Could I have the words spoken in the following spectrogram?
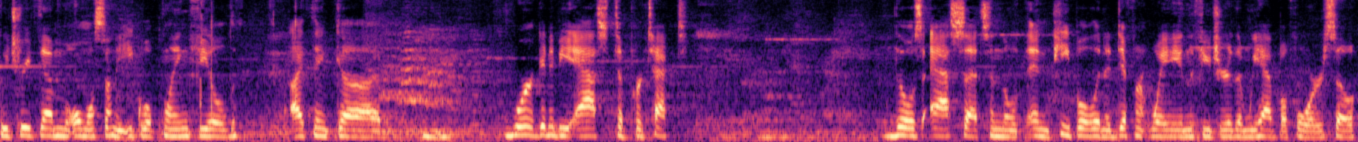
we treat them almost on an equal playing field. I think uh, we're going to be asked to protect those assets and the, and people in a different way in the future than we have before. So,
